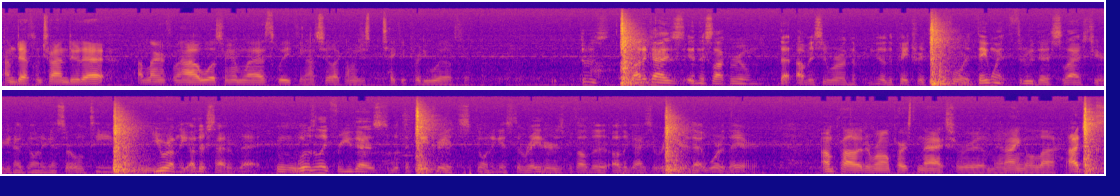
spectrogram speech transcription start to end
I'm definitely trying to do that. I learned from how it was for him last week, and I feel like I'm gonna just take it pretty well. So. There was a lot of guys in this locker room that obviously were on the you know the Patriots before. They went through this last year. You know, going against their old team. You were on the other side of that. Mhm. What was it like for you guys with the Patriots going against the Raiders with all the the guys that were here that were there? I'm probably the wrong person to ask for real, man. I ain't gonna lie. I just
